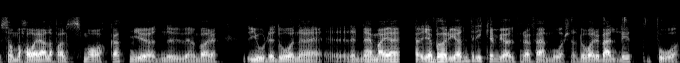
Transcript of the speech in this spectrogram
som har i alla fall smakat mjöd nu än vad det gjorde då när, när man, jag började dricka mjöd för fem år sedan. Då var det väldigt få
